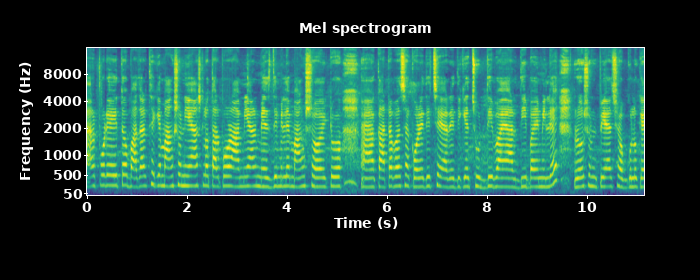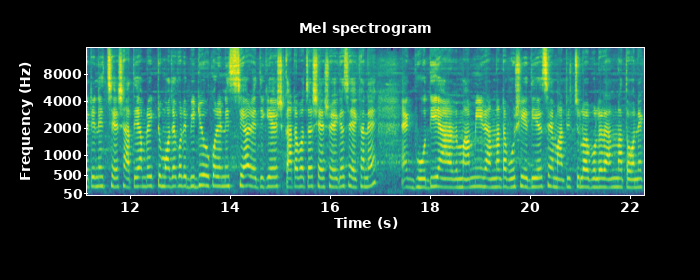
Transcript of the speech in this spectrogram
তারপরে এই তো বাজার থেকে মাংস নিয়ে আসলো, তারপর আমি আর মেজদি মিলে মাংস একটু কাটা বাছা করে দিচ্ছে, আর এদিকে ছুট দিবাই আর দিবাই মিলে রসুন, পেঁয়াজ সবগুলো কেটে নিচ্ছে, সাথে আমরা একটু মজা করে ভিডিও করে নিচ্ছি, আর এদিকে কাটা বাছা শেষ হয়ে গেছে, এখানে এক ভদি আর মামি রান্নাটা বসিয়ে দিয়েছে, মাটির চুলা বলে রান্না তো অনেক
